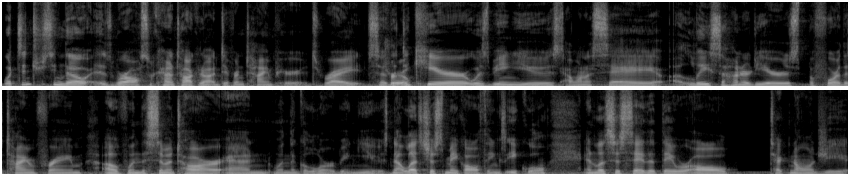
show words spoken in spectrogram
what's interesting though is we're also kind of talking about different time periods, right? So True. the D'Kyr was being used, I want to say, at least 100 years before the time frame of when the Scimitar and when the Galor were being used. Now, let's just make all things equal, and let's just say that they were all technology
